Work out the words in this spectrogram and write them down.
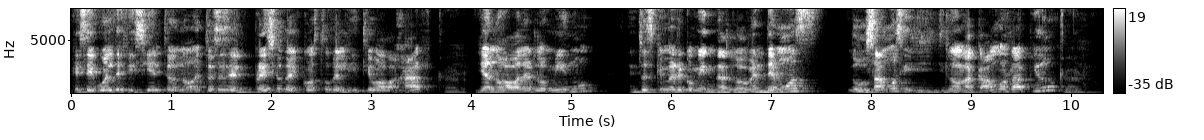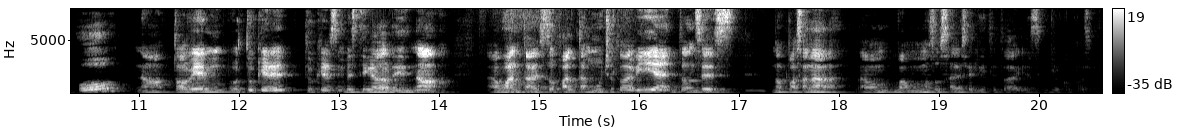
que sea igual de eficiente o no. Entonces, el precio del costo del litio va a bajar, ya no va a valer lo mismo. Entonces, ¿qué me recomiendas? ¿Lo vendemos, lo usamos y lo acabamos rápido? O, no, todavía, tú que, eres, tú que eres investigador y no, aguanta, esto falta mucho todavía, entonces no pasa nada. Vamos a usar ese litio todavía sin preocupación.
